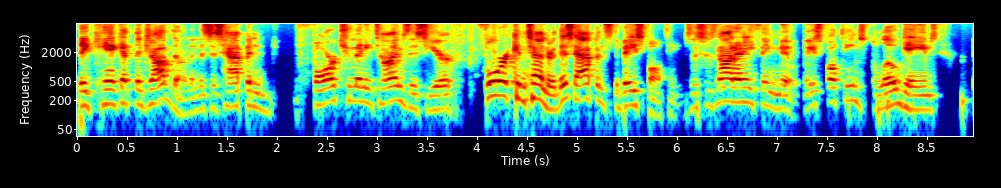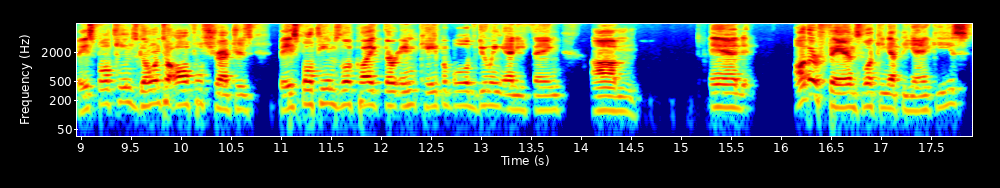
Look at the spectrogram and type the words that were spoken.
they can't get the job done. And this has happened far too many times this year for a contender. This happens to baseball teams. This is not anything new. Baseball teams blow games. Baseball teams go into awful stretches. Baseball teams look like they're incapable of doing anything. Um, and other fans looking at the yankees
